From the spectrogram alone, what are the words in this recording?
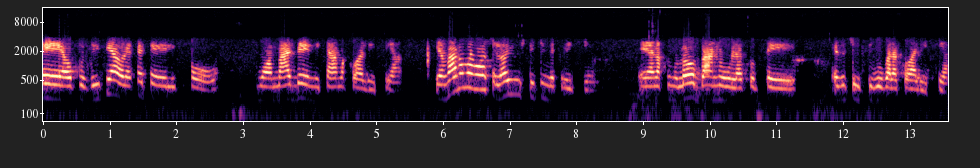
אה, האופוזיציה הולכת אה, לבחור מועמד מטעם הקואליציה. כי אמרנו מראש שלא יהיו שטיקים וטריקים. אנחנו לא באנו לעשות איזשהו סיבוב על הקואליציה.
